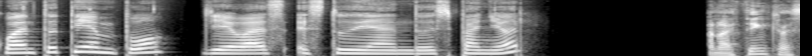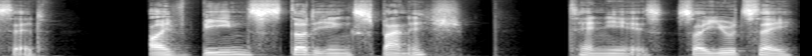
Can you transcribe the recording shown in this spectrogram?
¿Cuánto tiempo llevas estudiando español? And I think I said, I've been studying Spanish 10 years. So you would say,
